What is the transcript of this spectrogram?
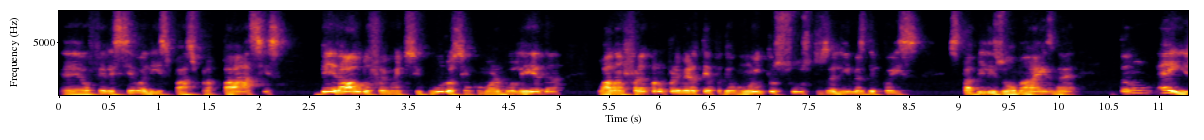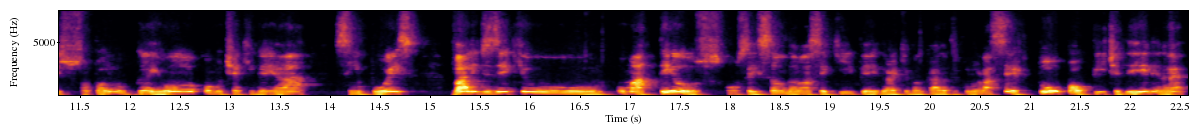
é, ofereceu ali espaço para passes. Beraldo foi muito seguro, assim como o Arboleda. O Alan Franco no primeiro tempo deu muitos sustos ali, mas depois estabilizou mais, né? Então é isso. São Paulo ganhou como tinha que ganhar, se impôs. Vale dizer que o, o Matheus Conceição, da nossa equipe aí do Arquibancada Tricolor, acertou o palpite dele, né?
